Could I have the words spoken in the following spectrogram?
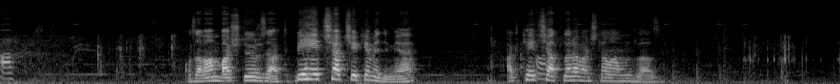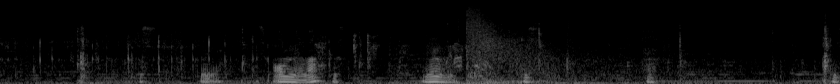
Ah O zaman başlıyoruz artık. Bir headshot çekemedim ya. Artık headshotlara başlamamız lazım. Böyle. Dur. Olmuyor lan. Dur. Ne oluyor? Dur. Heh. Dur.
